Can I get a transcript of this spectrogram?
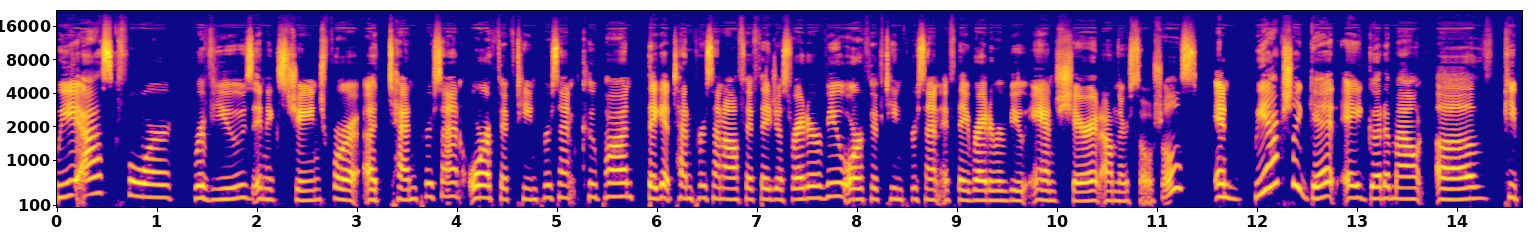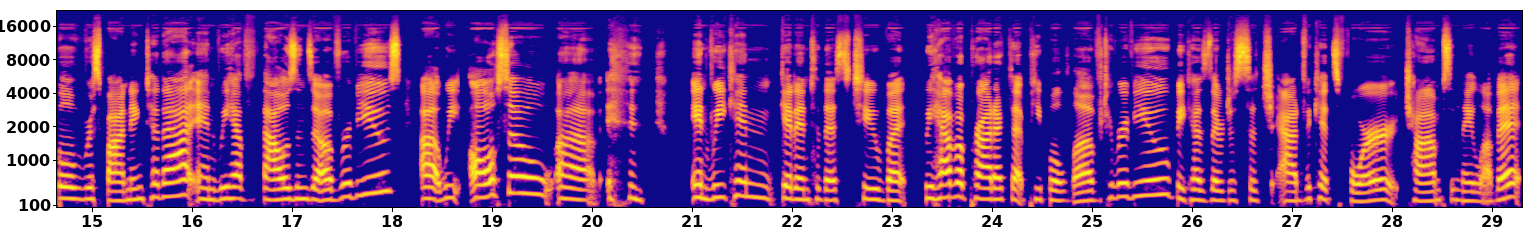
we ask for reviews in exchange for a 10% or a 15% coupon. They get 10% off if they just write a review or 15% if they write a review and share it on their socials. And we actually get a good amount of people responding to that. And we have thousands of reviews. Uh, we also, uh, And we can get into this too, but we have a product that people love to review because they're just such advocates for chomps and they love it.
